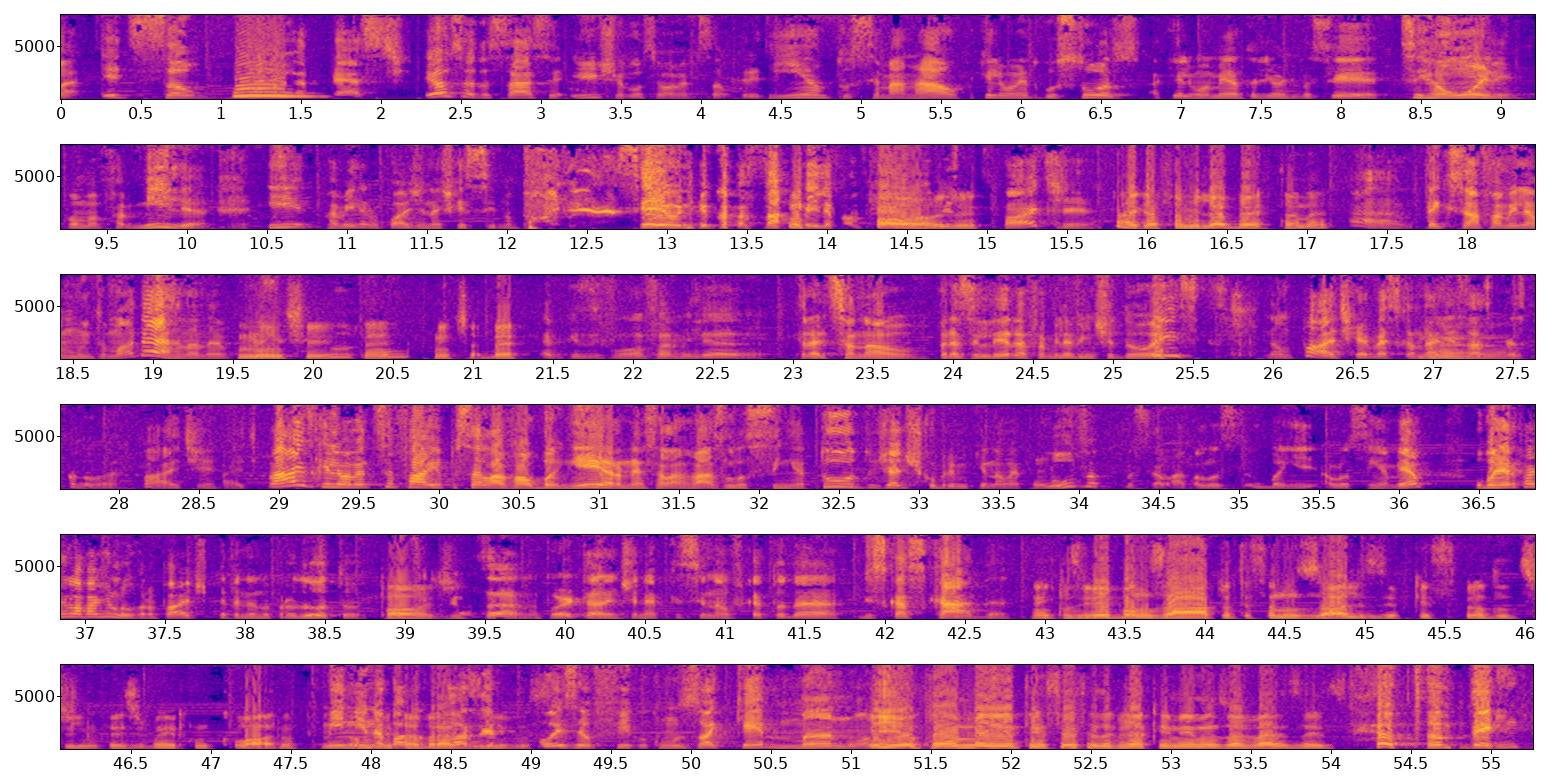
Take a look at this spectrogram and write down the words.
uma edição do podcast. Eu sou do Sácia e chegou o seu momento de entretenimento semanal, aquele momento gostoso, aquele momento ali onde você se reúne como uma família e. Família não pode, né? Esqueci, não pode se reunir com a família. Pode. Pode? Ah, que é a família aberta, né? Ah, tem que ser uma família muito moderna, né? Mente, né? Mente aberta. É, porque se for uma família tradicional brasileira, a família 22, não pode, que aí vai escandalizar Não. as pessoas. Pode, pode. Mas aquele momento você vai pra você lavar o banheiro, né? Você lavar as loucinhas, tudo. Já descobrimos que não é com luva, você lava a, louça- o banhe- a loucinha mesmo. O banheiro pode lavar de luva, não pode? Dependendo do produto. Pode. Usando. Importante, né? Porque senão fica toda descascada. É, inclusive é bom usar a proteção nos olhos, viu? Porque esses produtos de limpeza de banheiro com cloro Menina, são bota muito o cloro, depois eu fico com os olhos queimando. Eu também, eu tenho certeza que eu já queimei meus olhos várias vezes. Eu também.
